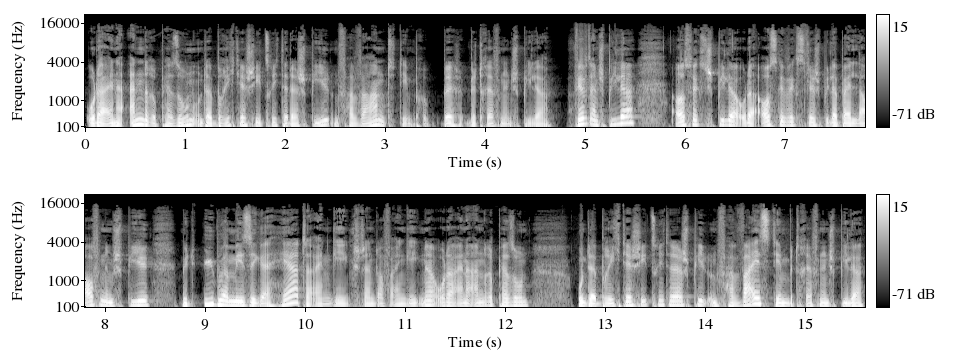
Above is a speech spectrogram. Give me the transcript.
oder eine andere Person, unterbricht der Schiedsrichter das Spiel und verwarnt den betreffenden Spieler. Wirft ein Spieler, Auswechselspieler oder ausgewechselter Spieler bei laufendem Spiel mit übermäßiger Härte einen Gegenstand auf einen Gegner oder eine andere Person, unterbricht der Schiedsrichter das Spiel und verweist den betreffenden Spieler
